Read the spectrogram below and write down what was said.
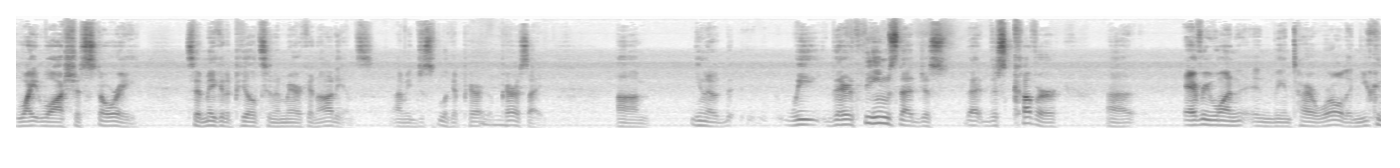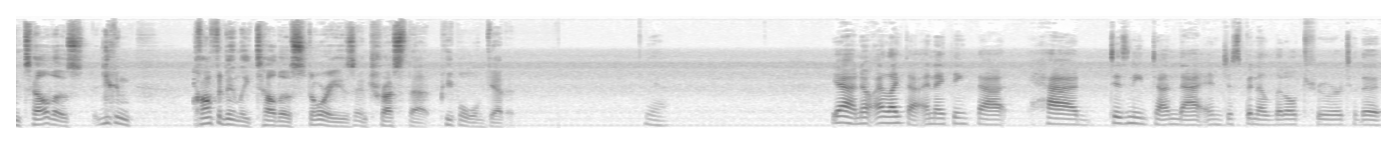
whitewash a story to make it appeal to an American audience. I mean, just look at Par- Parasite. Um, you know, th- we there are themes that just that just cover uh, everyone in the entire world, and you can tell those. You can confidently tell those stories and trust that people will get it. Yeah. Yeah, no, I like that. And I think that had Disney done that and just been a little truer to the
